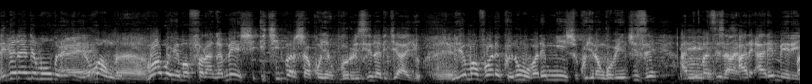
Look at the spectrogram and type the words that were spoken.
Nibyo nanjye mu Eh, ngo eh. babonye amafaranga menshi ikipe arashaka kongera kugarura izina ryayo. Niyo mpamvu barekuye n'umubare mwinshi kugira ngo binjize andi Mm, mazina aremereye.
